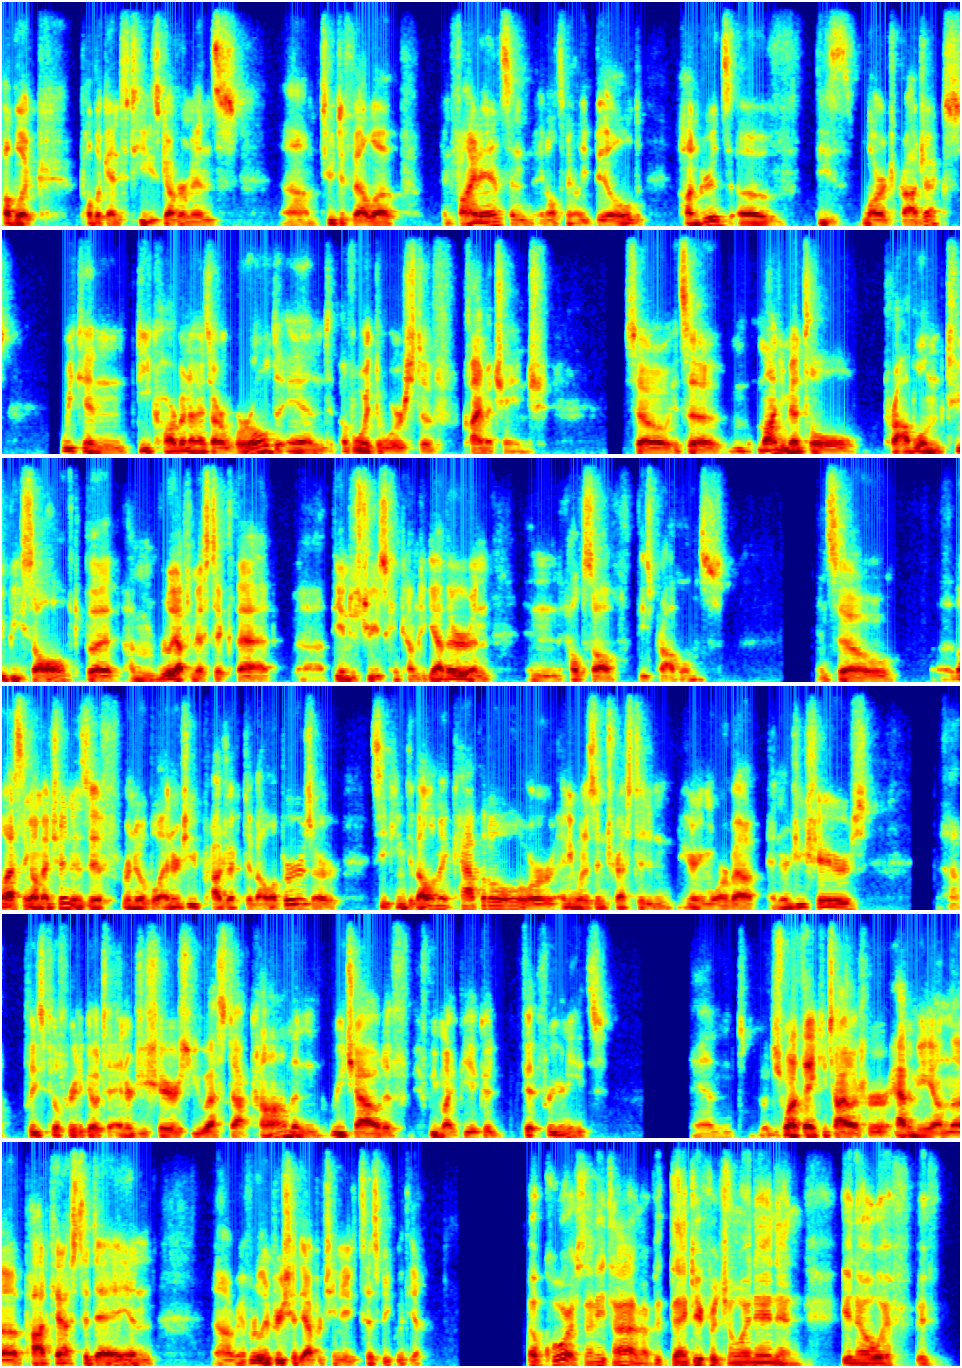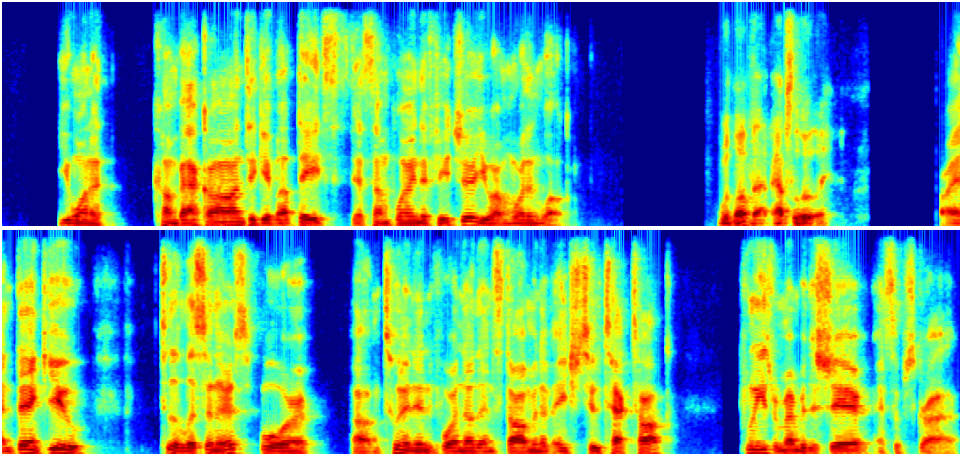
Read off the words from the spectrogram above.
public public entities, governments um, to develop and finance and, and ultimately build hundreds of these large projects, we can decarbonize our world and avoid the worst of climate change. So it's a monumental problem to be solved, but I'm really optimistic that uh, the industries can come together and and help solve these problems. And so uh, the last thing I'll mention is if renewable energy project developers are seeking development capital or anyone is interested in hearing more about energy shares, uh, please feel free to go to energysharesus.com and reach out if, if we might be a good fit for your needs. And I just want to thank you, Tyler, for having me on the podcast today. And uh, we really appreciate the opportunity to speak with you. Of course, anytime. I thank you for joining. And you know, if if you want to come back on to give updates at some point in the future, you are more than welcome. Would love that. Absolutely. All right, and thank you to the listeners for um, tuning in for another installment of H2 Tech Talk. Please remember to share and subscribe.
